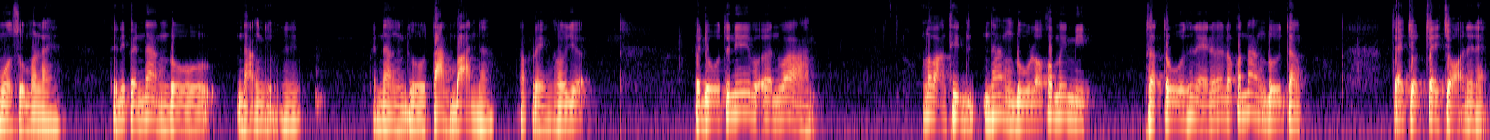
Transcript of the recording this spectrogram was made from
มั่วสุมอะไร ทีนี้เป็นนั่งดูหนังอยู่นี่เป็นนั่งดูต่างบ้านนะนักเลงเขาเยอะ ไปดูทีนี้เอิญว่า ระหว่างที่นั่งดูเราก็ไม่มีศัตรูที่ไหนเราก็นั่งดูแต่ใจจดใจจ่อนี่แหละ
